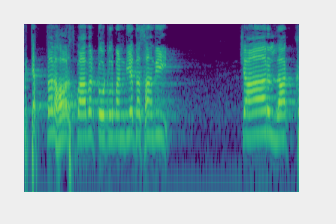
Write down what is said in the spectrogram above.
75 ਹਾਰਸ ਪਾਵਰ ਟੋਟਲ ਬਣਦੀ ਹੈ ਦਸਾਂ ਦੀ। 4 ਲੱਖ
